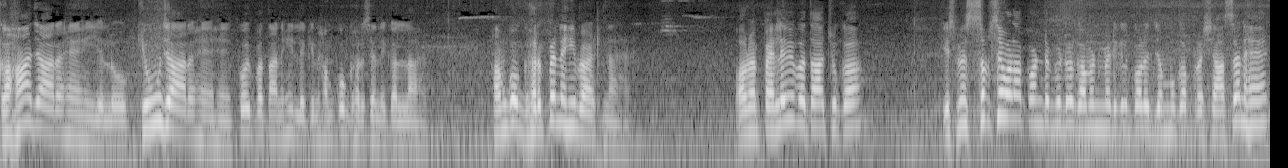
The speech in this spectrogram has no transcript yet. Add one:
कहाँ जा रहे हैं ये लोग? क्यों जा रहे हैं? कोई पता नहीं, लेकिन हमको घर से निकलना है। हमको घर पे नहीं बैठना है। और मैं पहले भी बता चुका कि इसमें सबसे बड़ा contributor government medical college Jammu का प्रशासन है,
